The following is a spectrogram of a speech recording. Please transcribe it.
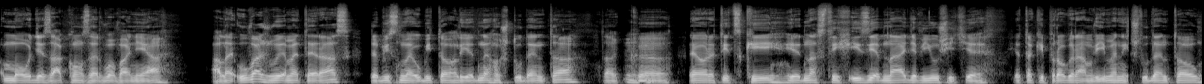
móde zakonzervovania, ale uvažujeme teraz, že by sme ubytovali jedného študenta, tak mm-hmm. teoreticky jedna z tých izieb nájde využitie. Je taký program výmeny študentov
